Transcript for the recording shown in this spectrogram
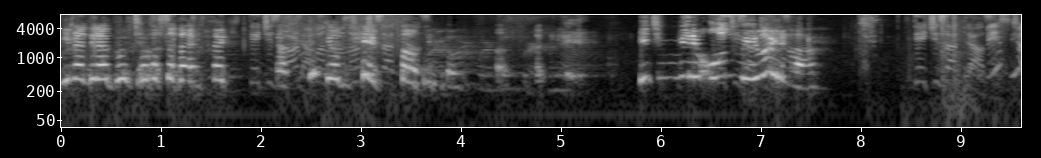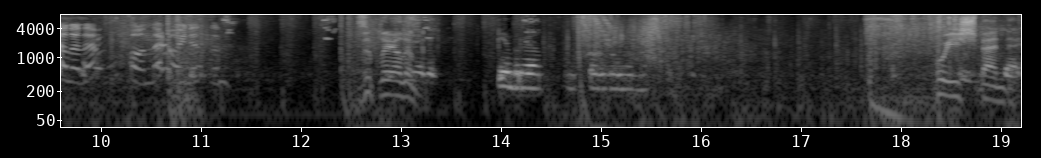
Yine direkt basarak kaçtı. Teçhizat teçhizat lazım. alıyorum. Hiçbiri olmuyor ya. Teçhizat lazım. Biz çalalım, onlar oynasın. Zıplayalım. Bir bırak. Bu iş bende.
